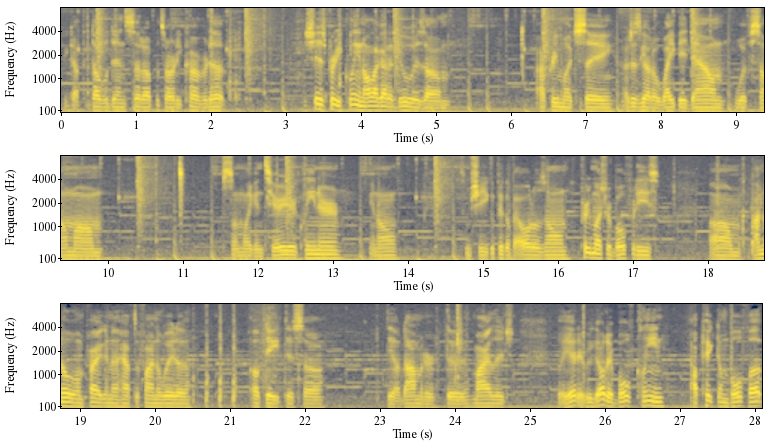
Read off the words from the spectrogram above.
We got the double din set up. It's already covered up. This shit is pretty clean. All i gotta do is um i pretty much say i just gotta wipe it down with some um some like interior cleaner you know some shit you could pick up at AutoZone. Pretty much for both of these. Um i know i'm probably gonna have to find a way to update this uh the odometer the mileage. But yeah there we go. They're both clean. I picked them both up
